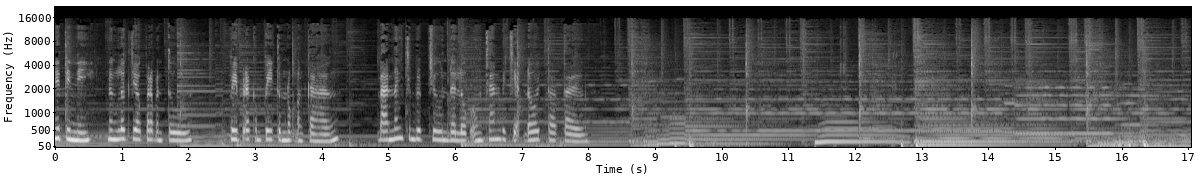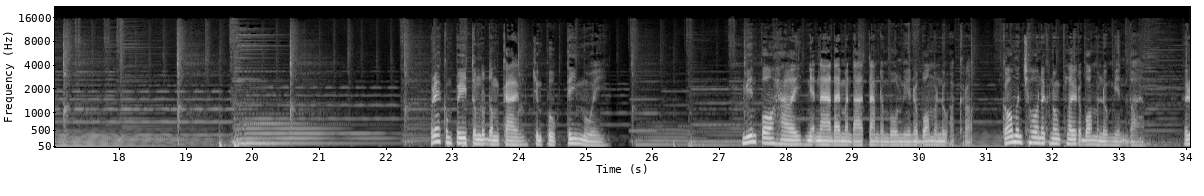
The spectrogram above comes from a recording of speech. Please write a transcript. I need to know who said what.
Speaker 1: នេតិនេះនឹងលើកយកព្រះបន្ទូលពីព្រះគម្ពីរទំនុកដង្កើងដែលនឹងជម្រាបជូនដល់លោកអង្គច័ន្ទវិជ្ជៈដូចតទៅ
Speaker 2: ព្រះគម្ពីរទំនុកដំកើងជំពូកទី1 មានពរហើយអ្នកណាដែលមិនដើរតាមដំបូលមានរបស់មនុស្សអាក្រក់ក៏មិនឈរនៅក្នុងផ្លូវរបស់មនុស្សមានបាប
